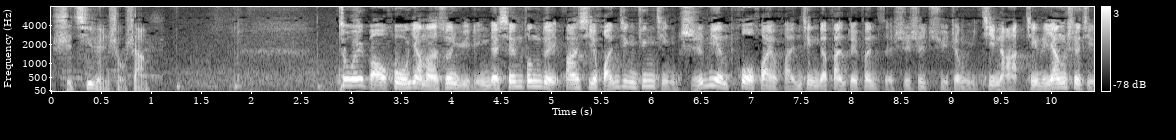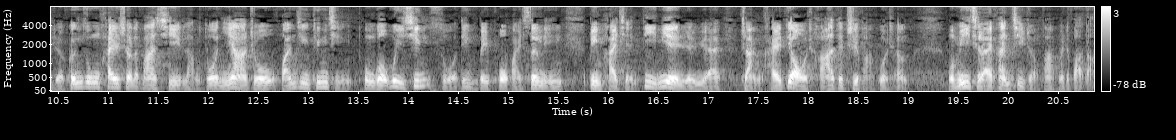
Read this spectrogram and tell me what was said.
十七人受伤。作为保护亚马孙雨林的先锋队，巴西环境军警直面破坏环境的犯罪分子实施取证与缉拿。近日，央视记者跟踪拍摄了巴西朗多尼亚州环境军警通过卫星锁定被破坏森林，并派遣地面人员展开调查的执法过程。我们一起来看记者发回的报道。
